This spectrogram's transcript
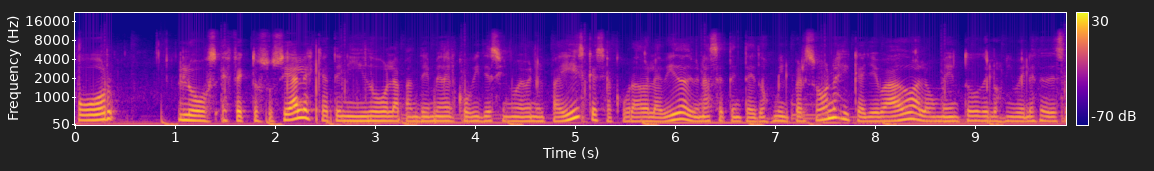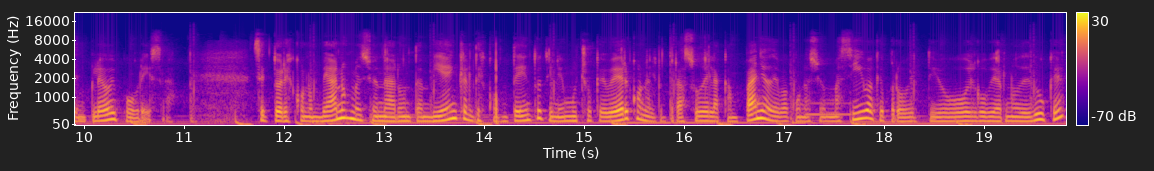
por los efectos sociales que ha tenido la pandemia del COVID-19 en el país, que se ha cobrado la vida de unas 72 mil personas y que ha llevado al aumento de los niveles de desempleo y pobreza. Sectores colombianos mencionaron también que el descontento tiene mucho que ver con el retraso de la campaña de vacunación masiva que prometió el gobierno de Duque,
